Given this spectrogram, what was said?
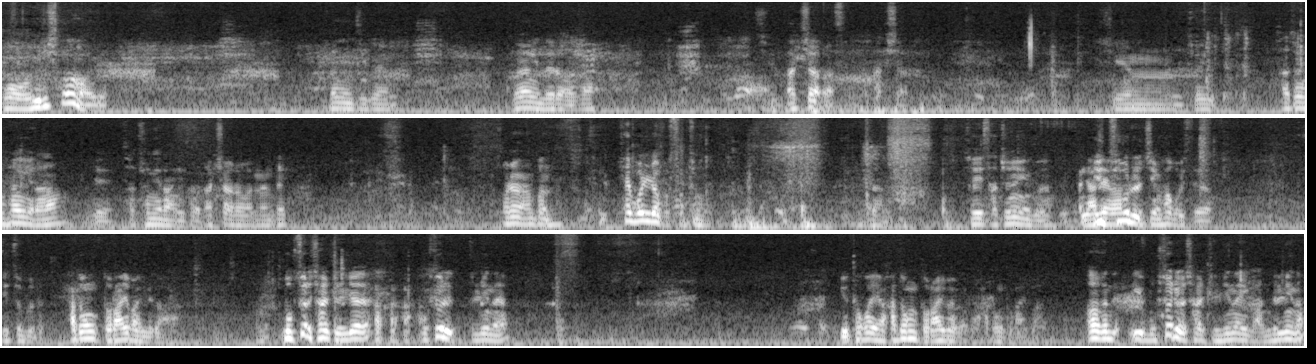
와 이리 시원하 이거. 저는 지금 고향에 내려가서 낚시하러 왔어요. 낚시하러. 지금 저희 사촌 형이랑 이제 사촌 형이랑 이거 낚시하러 왔는데 오늘 한번 해보려고 사촌. 자, 저희 사촌이고요. 안녕하세요. 유튜브를 지금 하고 있어요. 유튜브를. 하동 드라이버입니다. 목소리 잘 들려요? 목소리 들리나요? 유튜브에 하동 드라이버입니다. 하동 드라이버. 아 근데 이 목소리가 잘 들리나 이거 안 들리나?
